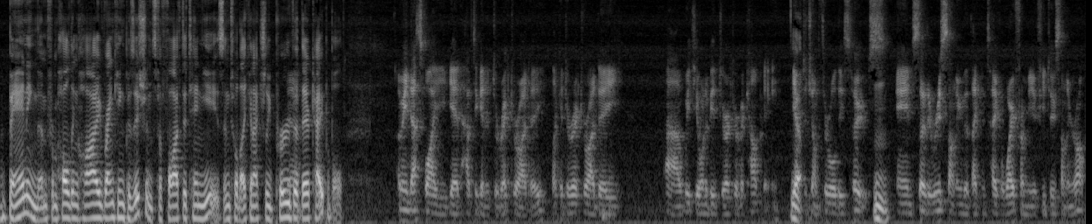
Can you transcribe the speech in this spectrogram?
banning them from holding high-ranking positions for five to ten years until they can actually prove Yeah. that they're capable. I mean, that's why you get have to get a director ID, like a director ID. Uh, if you want to be the director of a company, you Yeah. have to jump through all these hoops, Mm. and so there is something that they can take away from you if you do something wrong.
